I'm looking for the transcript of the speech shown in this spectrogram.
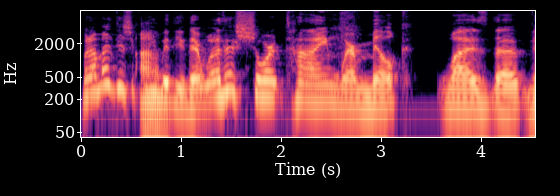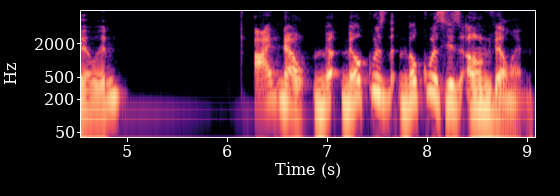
But I'm going to disagree Um, with you. There was a short time where Milk was the villain. I no Mil- Milk was the, Milk was his own villain,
